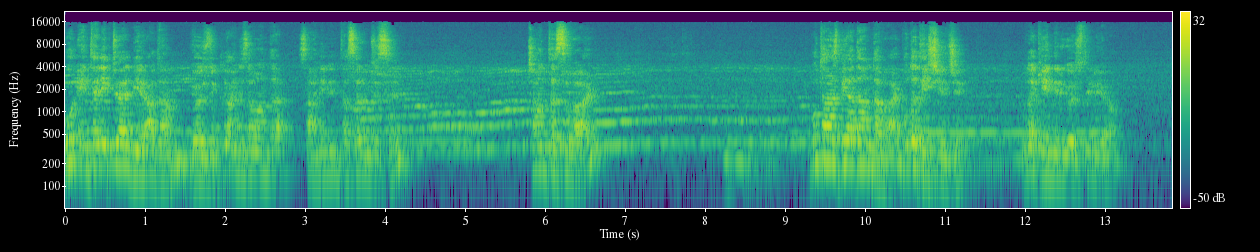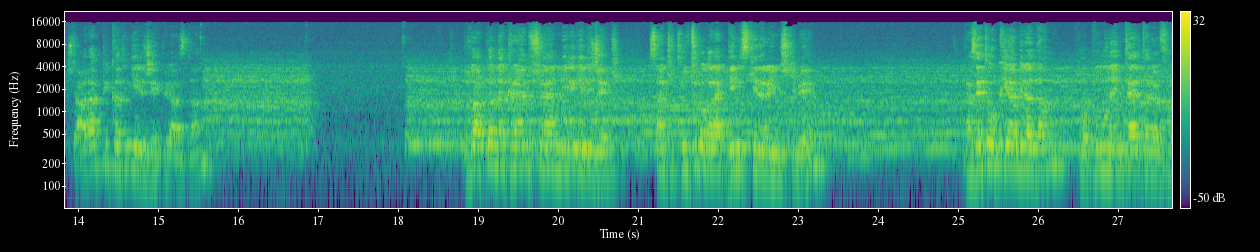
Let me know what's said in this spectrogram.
bu entelektüel bir adam, gözlüklü, aynı zamanda sahnenin tasarımcısı. Çantası var. Bu tarz bir adam da var. Bu da teşhirci. Bu da kendini gösteriyor. İşte Arap bir kadın gelecek birazdan. Dudaklarına krem süren biri gelecek. Sanki kültür olarak deniz kenarıymış gibi. Gazete okuyan bir adam, toplumun entel tarafı,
